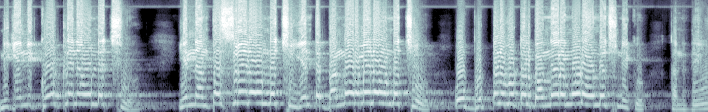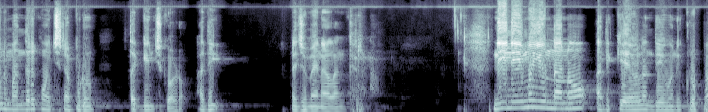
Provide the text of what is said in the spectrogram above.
నీకు ఎన్ని కోట్లైనా ఉండొచ్చు ఎన్ని అంతస్తులైనా ఉండొచ్చు ఎంత బంగారమైనా ఉండొచ్చు ఓ బుట్టలు బుట్టలు బంగారం కూడా ఉండొచ్చు నీకు. కానీ దేవుని మందిరం వచ్చినప్పుడు తగ్గించుకోవడం అది నిజమైన అలంకరణ. నేనేమై ఉన్నానో అది కేవలం దేవుని కృప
